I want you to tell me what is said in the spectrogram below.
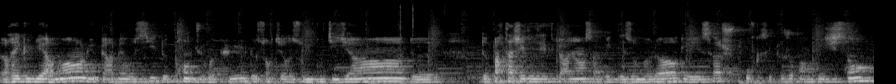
régulièrement lui permet aussi de prendre du recul, de sortir de son quotidien, de, de partager des expériences avec des homologues. Et ça, je trouve que c'est toujours enrichissant.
